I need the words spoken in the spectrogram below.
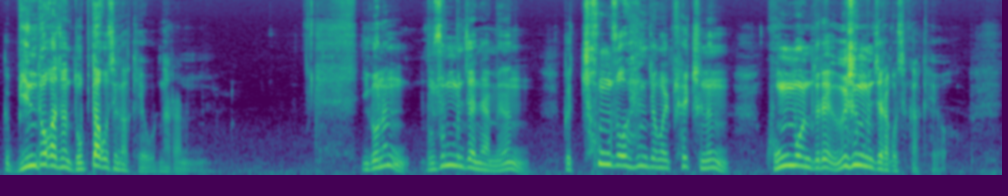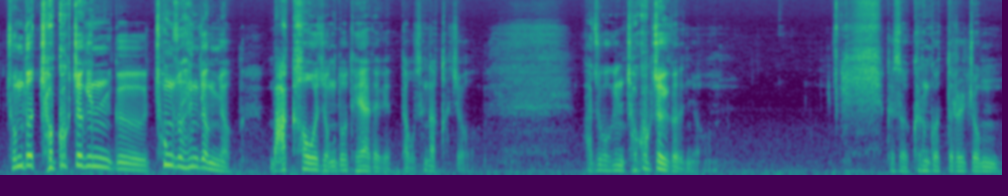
그 민도가 전 높다고 생각해요, 우리나라는. 이거는 무슨 문제냐면 그 청소 행정을 펼치는 공무원들의 의식 문제라고 생각해요. 좀 더 적극적인 그 청소 행정력, 마카오 정도 돼야 되겠다고 생각하죠. 아주 거긴 적극적이거든요. 그래서 그런 것들을 좀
